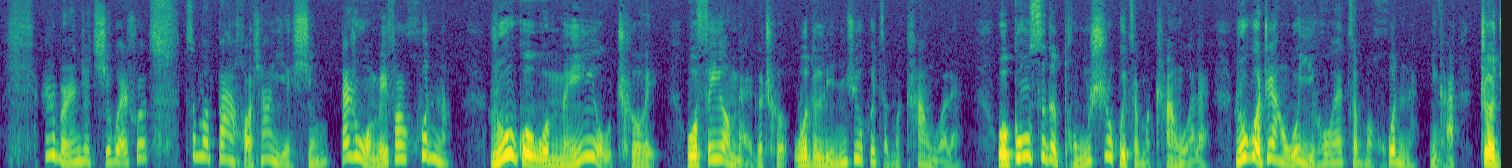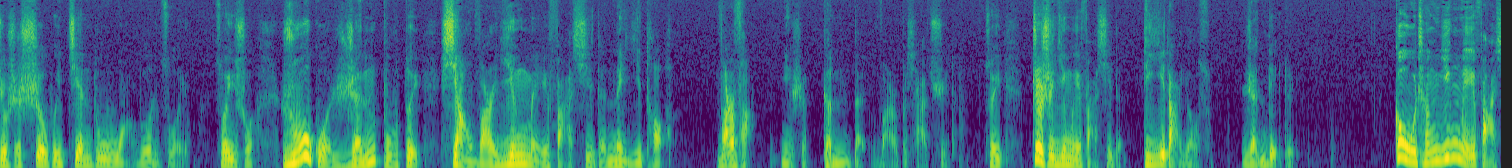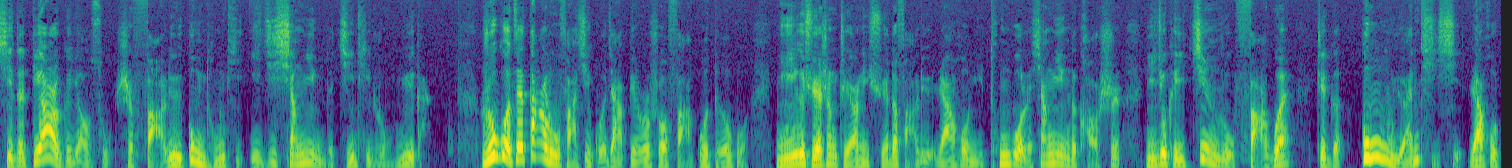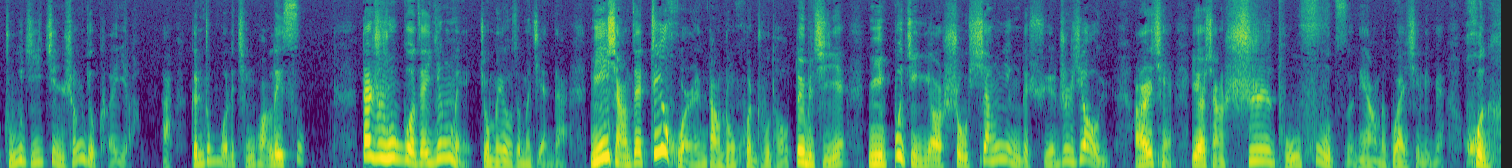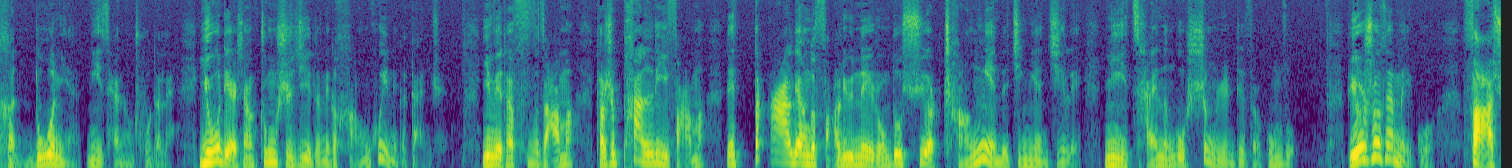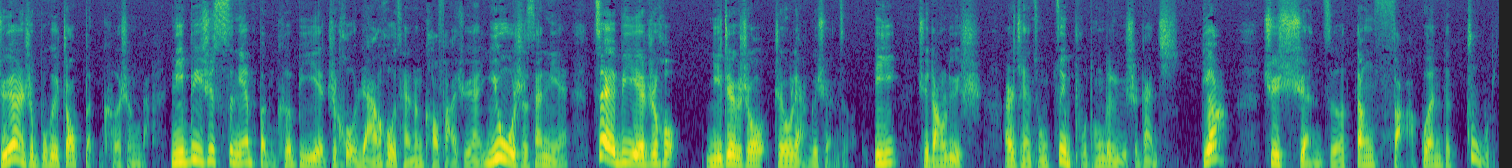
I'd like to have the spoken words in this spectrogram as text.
日本人就奇怪说：“这么办好像也行，但是我没法混呢。如果我没有车位，我非要买个车，我的邻居会怎么看我嘞？我公司的同事会怎么看我嘞？”如果这样，我以后还怎么混呢？你看，这就是社会监督网络的作用。所以说，如果人不对，想玩英美法系的那一套玩法，你是根本玩不下去的。所以，这是英美法系的第一大要素，人得对。构成英美法系的第二个要素是法律共同体以及相应的集体荣誉感。如果在大陆法系国家，比如说法国、德国，你一个学生只要你学的法律，然后你通过了相应的考试，你就可以进入法官这个公务员体系，然后逐级晋升就可以了啊，跟中国的情况类似。但是如果在英美就没有这么简单，你想在这伙人当中混出头，对不起，你不仅要受相应的学制教育，而且要像师徒父子那样的关系里面混很多年，你才能出得来，有点像中世纪的那个行会那个感觉。因为它复杂吗？它是判例法吗？那大量的法律内容都需要常年的经验积累，你才能够胜任这份工作。比如说，在美国，法学院是不会招本科生的，你必须四年本科毕业之后，然后才能考法学院，又是三年。再毕业之后，你这个时候只有两个选择：第一，去当律师，而且从最普通的律师干起；第二，去选择当法官的助理，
